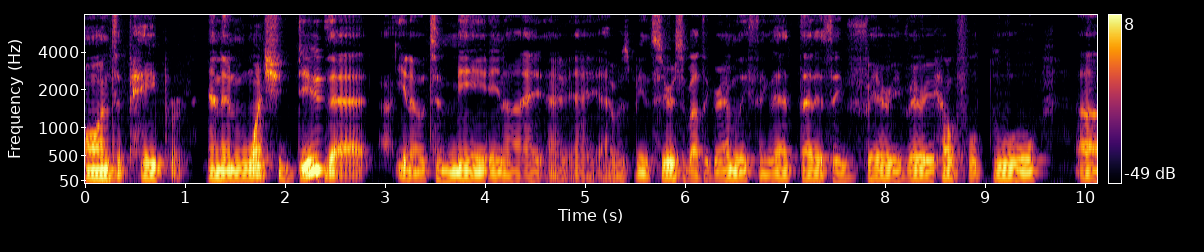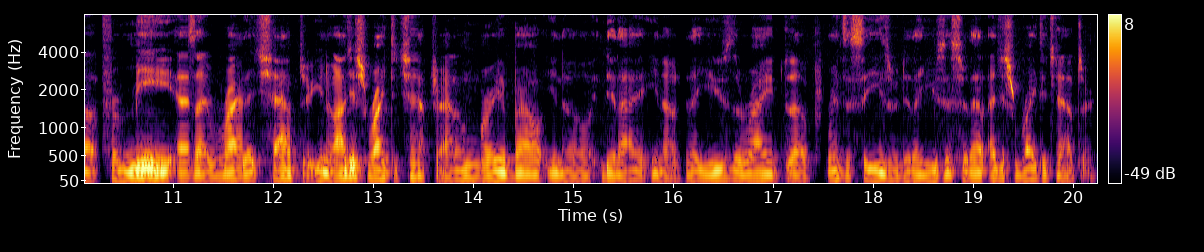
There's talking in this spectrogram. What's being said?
onto paper. And then once you do that, you know, to me, you know, I, I, I was being serious about the Grammarly thing. That that is a very, very helpful tool uh, for me as I write a chapter. You know, I just write the chapter. I don't worry about, you know, did I, you know, did I use the right uh, parentheses or did I use this or that? I just write the chapter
